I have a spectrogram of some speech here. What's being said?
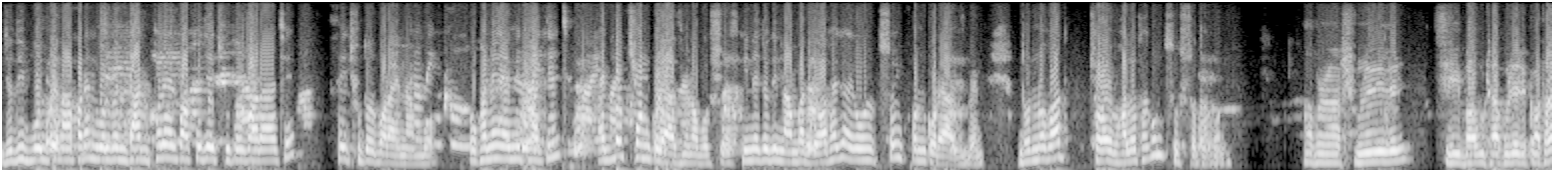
যদি বলতে না পারেন বলবেন ডাকঘরের পাশে যে ছুতোর পাড়া আছে সেই ছুতোর পাড়ায় নামবো ওখানেই আমি থাকি। একবার ফোন করে আসবেন অবশ্যই। স্ক্রিনে যদি নাম্বার দেওয়া থাকে অবশ্যই ফোন করে আসবেন। ধন্যবাদ। সবাই ভালো থাকুন সুস্থ থাকুন। আপনারা শুনে নিলেন। শ্রী বাবু ঠাকুরের কথা।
